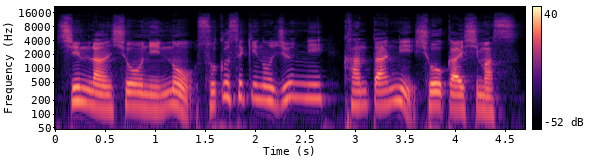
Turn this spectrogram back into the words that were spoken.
親鸞上人の即席の順に簡単に紹介します。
